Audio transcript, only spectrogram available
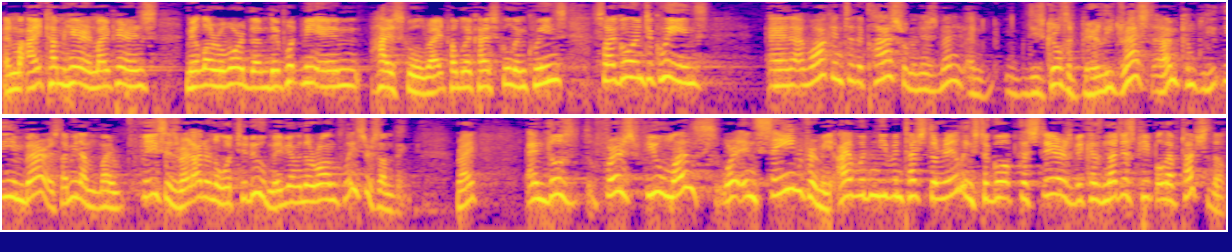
and my, I come here, and my parents, may Allah reward them, they put me in high school, right, public high school in Queens. So I go into Queens, and I walk into the classroom, and there's men, and these girls are barely dressed, and I'm completely embarrassed. I mean, I'm, my face is red. I don't know what to do. Maybe I'm in the wrong place or something, right? And those first few months were insane for me. I wouldn't even touch the railings to go up the stairs because najas people have touched them.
